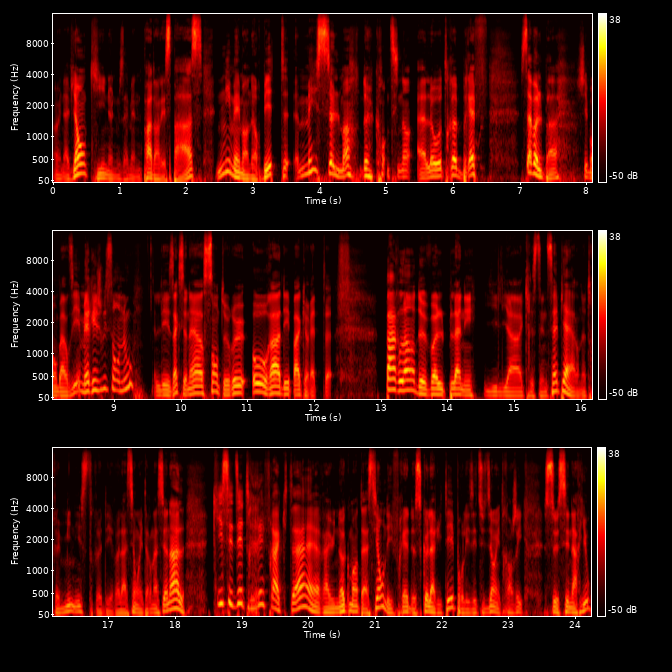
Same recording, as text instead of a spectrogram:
un avion qui ne nous amène pas dans l'espace, ni même en orbite, mais seulement d'un continent à l'autre. Bref, ça vole pas chez Bombardier, mais réjouissons-nous, les actionnaires sont heureux au ras des pâquerettes. Parlant de vol plané, il y a Christine Saint-Pierre, notre ministre des Relations internationales, qui s'est dite réfractaire à une augmentation des frais de scolarité pour les étudiants étrangers. Ce scénario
